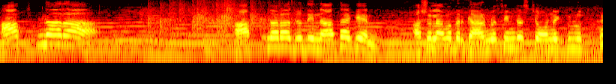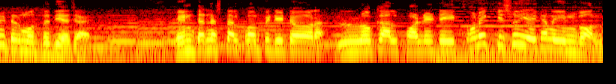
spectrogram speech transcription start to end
আপনারা। আপনারা যদি না থাকেন, আসলে আমাদের গার্মেন্টস ইন্ডাস্ট্রি অনেকগুলো থ্রেটের মধ্যে দিয়ে যায়। ইন্টারন্যাশনাল কম্পিটিটর লোকাল পলিটিক্স অনেক কিছুই এখানে ইনভলভ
